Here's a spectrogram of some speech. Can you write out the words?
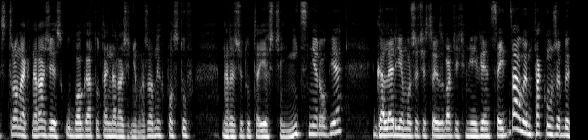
Strona jak na razie jest uboga, tutaj na razie nie ma żadnych postów, na razie tutaj jeszcze nic nie robię. Galerię możecie sobie zobaczyć mniej więcej. Dałem taką, żeby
